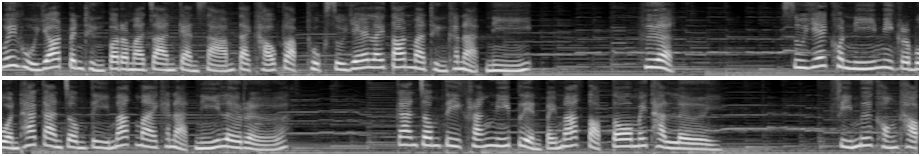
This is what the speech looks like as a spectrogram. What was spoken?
เว่ยหูยอดเป็นถึงปรมาจารย์แก่นสามแต่เขากลับถูกซูเย่ไล่ต้อนมาถึงขนาดนี้ เฮือกซูเย่คนนี้มีกระบวนท่าการโจมตีมากมายขนาดนี้เลยเหรอ การโจมตีครั้งนี้เปลี่ยนไปมากตอบโต้ไม่ทันเลย ฝีมือของเขา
